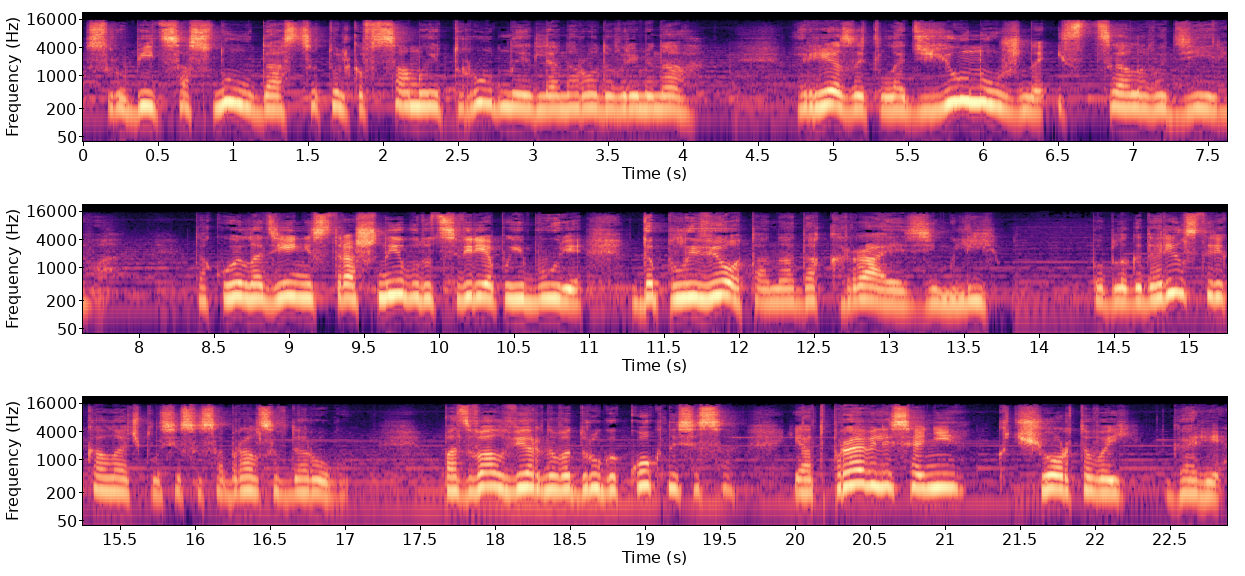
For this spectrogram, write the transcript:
Срубить сосну удастся только в самые трудные для народа времена. Резать ладью нужно из целого дерева. Такой ладье не страшны будут свирепые бури, доплывет она до края земли. Поблагодарил старика Лачпласис и собрался в дорогу. Позвал верного друга Кокнесиса, и отправились они к чертовой горе.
